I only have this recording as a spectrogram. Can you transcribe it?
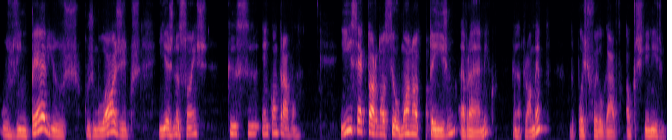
os impérios cosmológicos e as nações que se encontravam. E isso é que torna o seu monoteísmo abraâmico, naturalmente depois foi legado ao cristianismo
